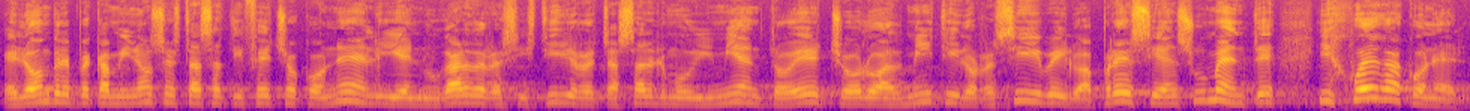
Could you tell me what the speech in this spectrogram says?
El hombre pecaminoso está satisfecho con él y en lugar de resistir y rechazar el movimiento hecho, lo admite y lo recibe y lo aprecia en su mente y juega con él.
